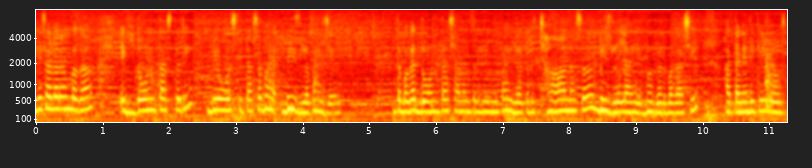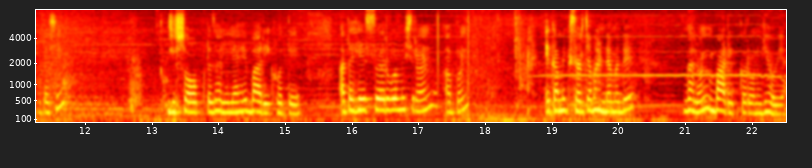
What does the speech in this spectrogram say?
हे साधारण बघा एक दोन तास तरी व्यवस्थित असं भा भिजलं पाहिजे. आता बघा दोन तासानंतर हे मी पाहिलं तर छान असं भिजलेलं आहे. भगर बघा अशी हाताने देखील व्यवस्थित अशी जी सॉफ्ट झालेली आहे बारीक होते. आता हे सर्व मिश्रण आपण एका मिक्सरच्या भांड्यामध्ये घालून बारीक करून घेऊया.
